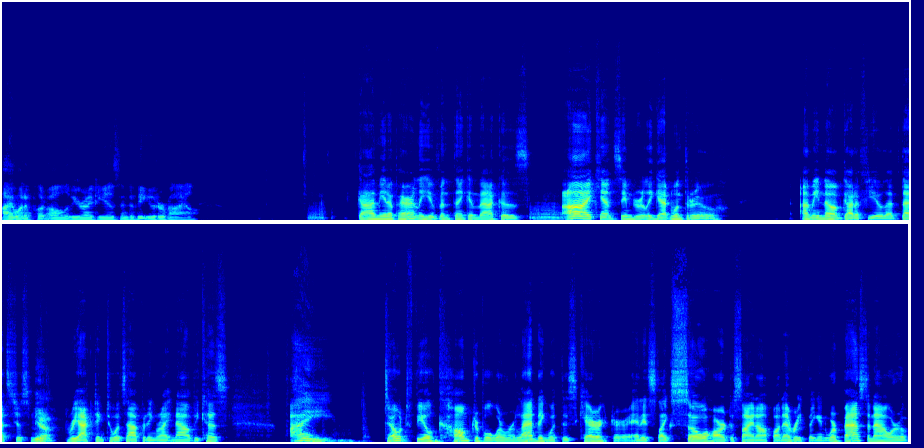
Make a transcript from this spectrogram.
I want to put all of your ideas into the Uter pile? I mean, apparently you've been thinking that because I can't seem to really get one through. I mean, no, I've got a few. That that's just me Yeah. reacting to what's happening right now because I don't feel comfortable where we're landing with this character, and it's like so hard to sign off on everything. And we're past an hour of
